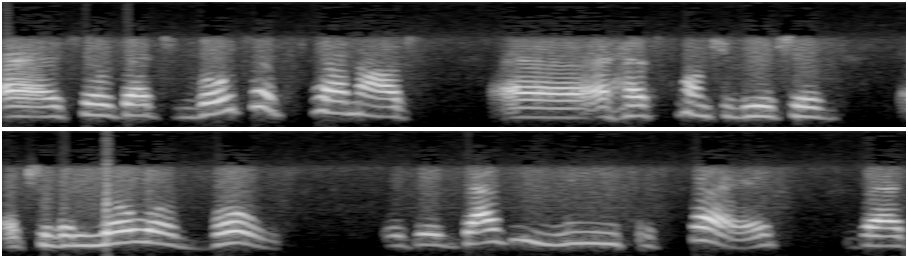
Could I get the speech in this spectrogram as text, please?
Uh, so that voter turnout has contributed to the lower vote. it, it doesn't mean to say that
